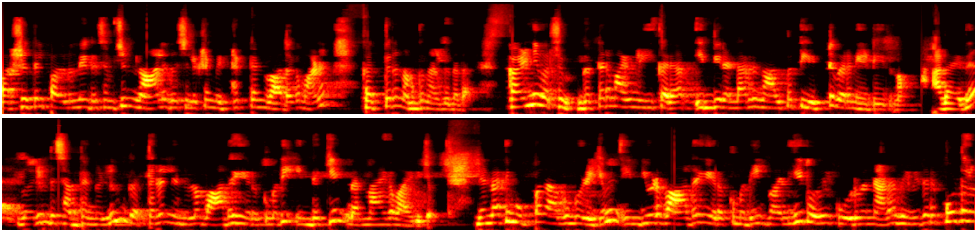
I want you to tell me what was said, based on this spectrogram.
വർഷത്തിൽ പതിനൊന്ന് ദശാംശം നാല് ദശലക്ഷം മെട്രിക് ടൺ വാതകമാണ് ഖത്തർ നമുക്ക് നൽകുന്നത്. കഴിഞ്ഞ വർഷം ഖത്തറുമായുള്ള ഈ കരാർ ഇന്ത്യ രണ്ടായിരത്തി നാൽപ്പത്തി എട്ട് വരെ നീട്ടിയിരുന്നു അതായത് വരും ദശാബ്ദങ്ങളിലും ഖത്തറിൽ നിന്നുള്ള വാതക ഇറക്കുമതി ഇന്ത്യയ്ക്ക് നിർണായകമായിരിക്കും. രണ്ടായിരത്തി മുപ്പതാകുമ്പോഴേക്കും ഇന്ത്യയുടെ വാതക ഇറക്കുമതി വലിയ തോതിൽ കൂടുമെന്നാണ് വിവിധ റിപ്പോർട്ടുകൾ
